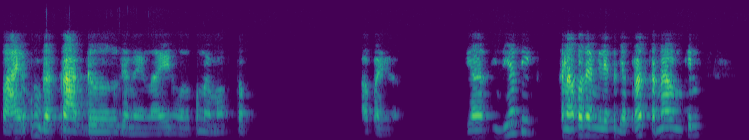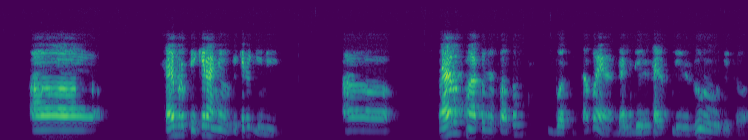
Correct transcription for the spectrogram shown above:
lahir pun udah struggle dan lain-lain. Walaupun memang tetap apa ya ya intinya sih kenapa saya milih kerja keras? Karena mungkin uh, saya berpikir hanya berpikir gini. Uh, saya harus melakukan sesuatu buat apa ya dari diri saya sendiri dulu gitu.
